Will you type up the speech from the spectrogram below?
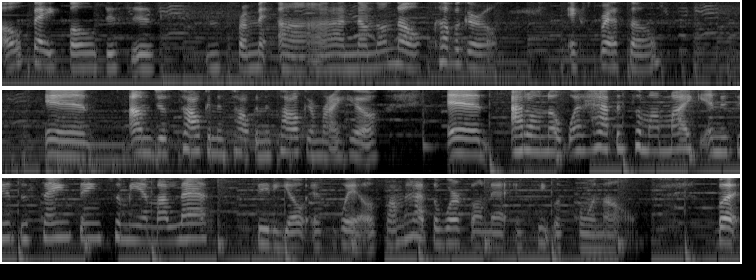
Old Faithful. This is from uh no no no CoverGirl Espresso, and I'm just talking and talking and talking right here. And I don't know what happened to my mic, and it did the same thing to me in my last video as well. So I'm gonna have to work on that and see what's going on. But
